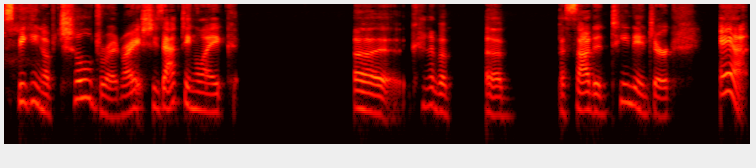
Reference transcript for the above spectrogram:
speaking of children, right? She's acting like a kind of a a besotted teenager and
